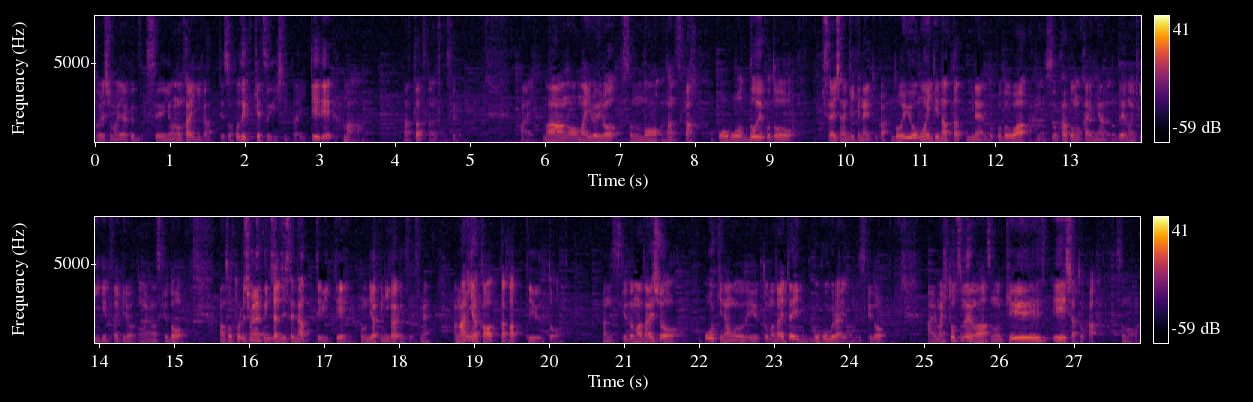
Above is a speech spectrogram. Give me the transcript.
取締役専用の会議があってそこで決議していただいてでまあなったって感じなんですけどはいまああのまあいろいろそのなんですか応募どういうことを記載しなきゃいけないとかどういう思いでなったみたいなところはあのその過去の回にあるので、まあ、聞いていただければと思いますけど、まあ、その取締役にじゃあ実際になってみてこの約2ヶ月ですね、まあ、何が変わったかっていうとなんですけど、まあ、大小大きなもので言うと、まあ、大体5個ぐらいなんですけど、はいまあ、1つ目はその経営者とかその、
